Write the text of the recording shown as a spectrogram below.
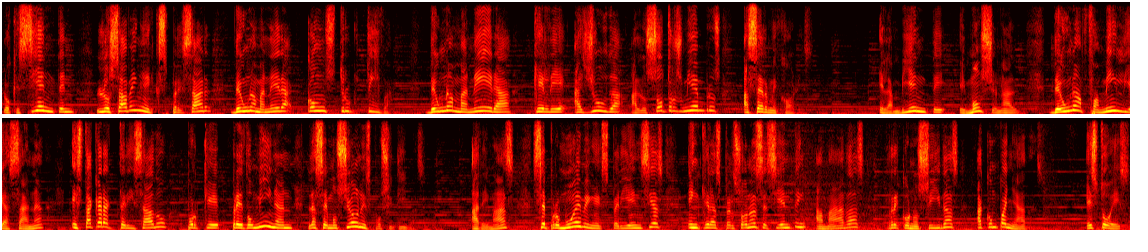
lo que sienten lo saben expresar de una manera constructiva, de una manera que le ayuda a los otros miembros a ser mejores. El ambiente emocional de una familia sana está caracterizado porque predominan las emociones positivas. Además, se promueven experiencias en que las personas se sienten amadas, reconocidas, acompañadas. Esto es,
